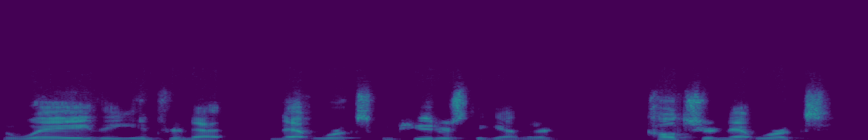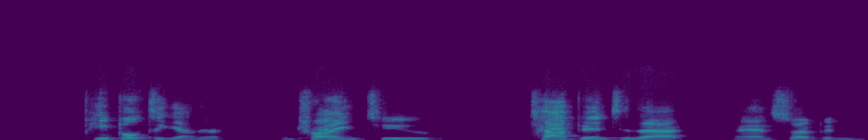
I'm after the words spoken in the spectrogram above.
the way the internet networks computers together culture networks people together and trying to tap into that. And so I've been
